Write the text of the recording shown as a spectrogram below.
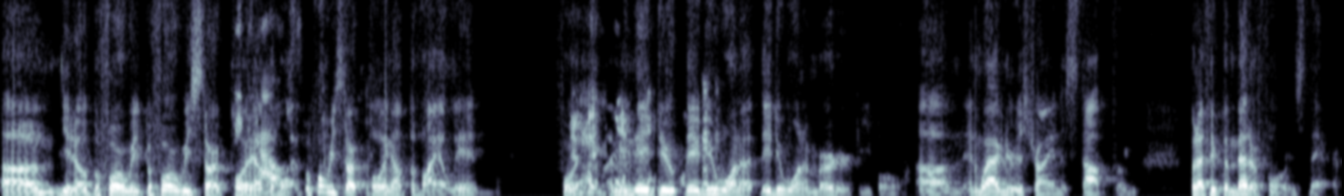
Um you know before we before we start pulling out the, before we start pulling out the violin for Yeah. them i mean they do they do want to they do want to murder people um and wagner is trying to stop them. But i think the metaphor is there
